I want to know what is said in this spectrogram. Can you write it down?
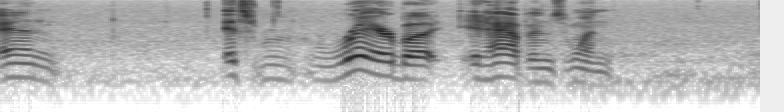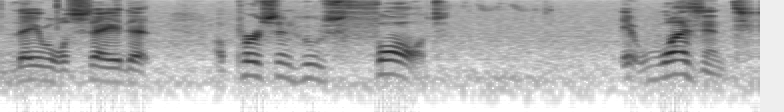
And it's rare, but it happens when they will say that a person whose fault it wasn't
